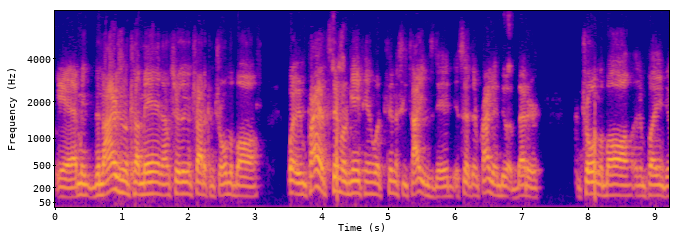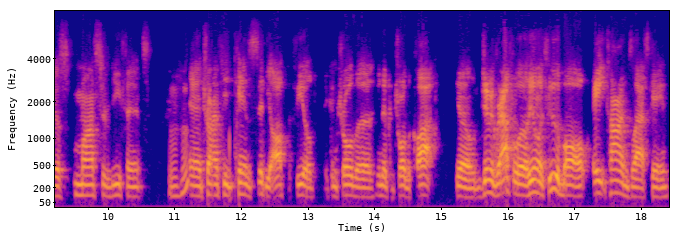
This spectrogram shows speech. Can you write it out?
Yeah, I mean, the Niners are going to come in. I'm sure they're going to try to control the ball. Well, and probably a similar game plan what Tennessee Titans did, except they're probably going to do it better, controlling the ball and then playing just monster defense mm-hmm. and trying to keep Kansas City off the field and control the you know control the clock. You know, Jimmy Garoppolo he only threw the ball eight times last game,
